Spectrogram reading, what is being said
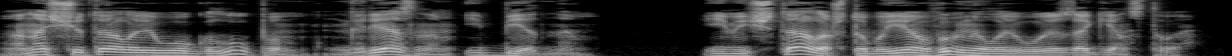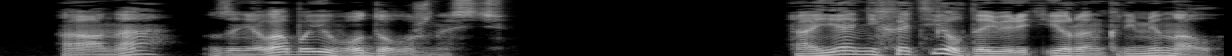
Она считала его глупым, грязным и бедным, и мечтала, чтобы я выгнала его из агентства, а она заняла бы его должность. А я не хотел доверить Иран криминал.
